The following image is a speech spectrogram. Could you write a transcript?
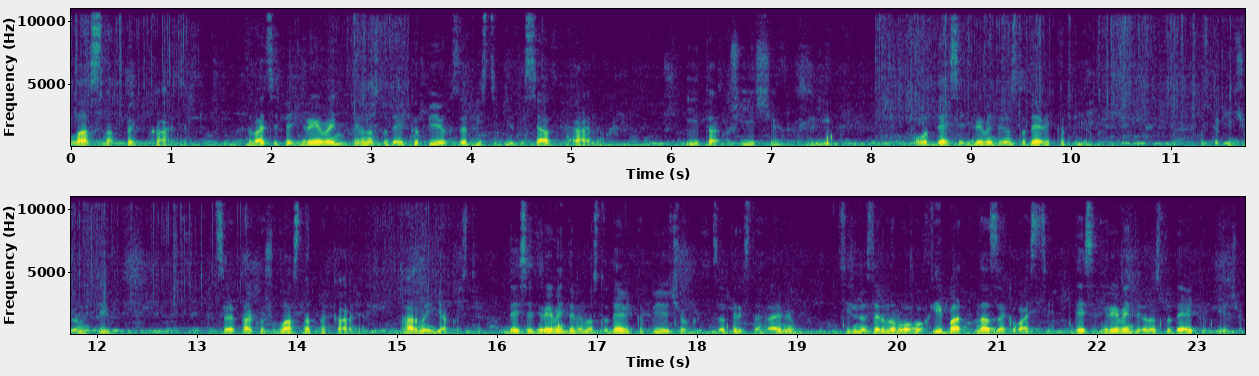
власна пекарня. 25 гривень 99 копійок за 250 грамів. І також є ще хліб по 10 гривень 99 копійок. Ось такий чорний хліб. Це також власна пекарня. Гарної якості. 10 гривень 99 копійочок за 300 грамів цільнозернового хліба на заквасці. 10 гривень 99 копійочок.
